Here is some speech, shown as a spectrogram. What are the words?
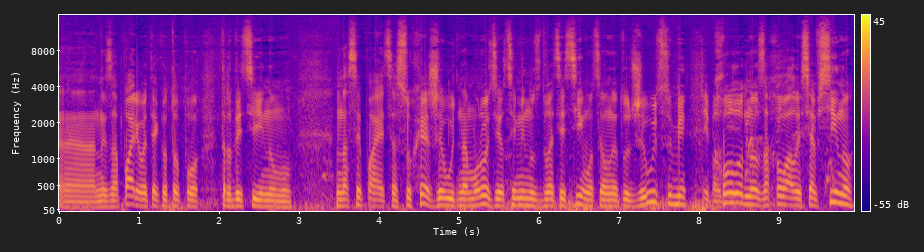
е, не запарювати, як ото по традиційному. Насипається сухе, живуть на морозі. Оце мінус 27, оце вони тут живуть собі. Холодно, заховалися в сіно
